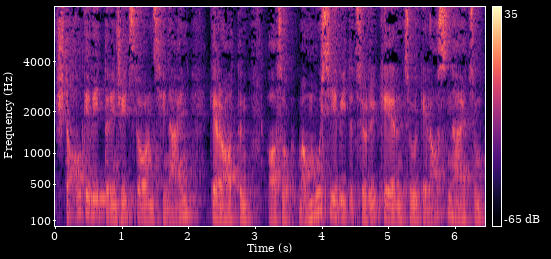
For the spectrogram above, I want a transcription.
Stahlgewitter, in Shitstorms hineingeraten. Also man muss hier wieder zurückkehren zur Gelassenheit, zum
